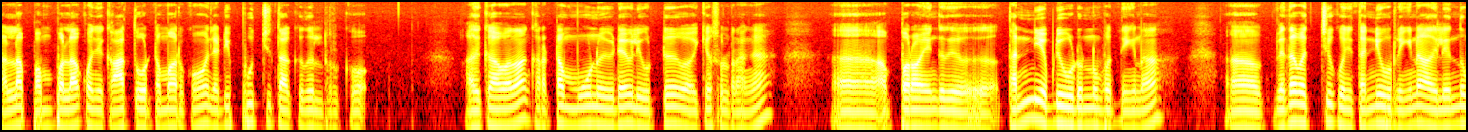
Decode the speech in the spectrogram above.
நல்லா பம்பெல்லாம் கொஞ்சம் காற்று ஓட்டமாக இருக்கும். இல்லாட்டி பூச்சி தாக்குதல் இருக்கும். அதுக்காக தான் கரெக்டாக மூணு இடைவெளி விட்டு வைக்க சொல்கிறாங்க அப்புறம் எங்கள் தண்ணி எப்படி விடணும்னு பார்த்தீங்கன்னா விதை வச்சு கொஞ்சம் தண்ணி விட்றீங்கன்னா அதுலேருந்து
